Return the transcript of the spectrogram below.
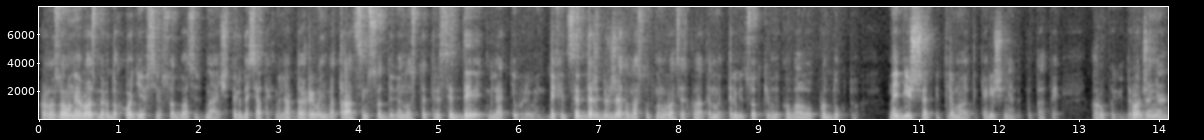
прогнозований розмір доходів 721,4 мільярда гривень, витрат 790,39 мільярдів гривень. Дефіцит держбюджету в наступному році складатиме 3% великого валового продукту. Найбільше підтримали таке рішення депутати групи відродження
